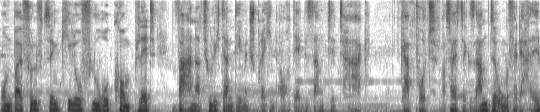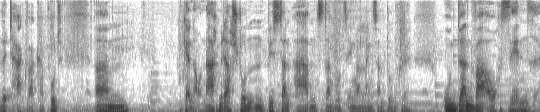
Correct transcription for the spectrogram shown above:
Und bei 15 Kilo Fluoro komplett war natürlich dann dementsprechend auch der gesamte Tag kaputt. Was heißt der gesamte? Ungefähr der halbe Tag war kaputt. Ähm, Genau, Nachmittagsstunden bis dann abends, dann wurde es irgendwann langsam dunkel. Und dann war auch Sense.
